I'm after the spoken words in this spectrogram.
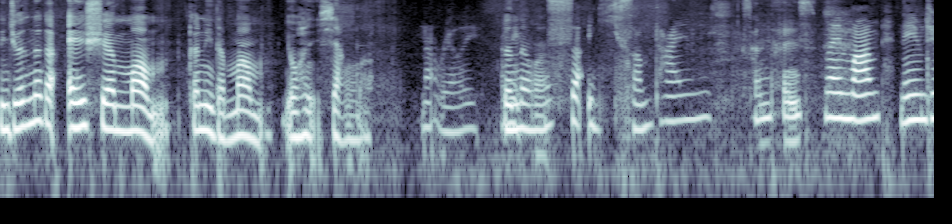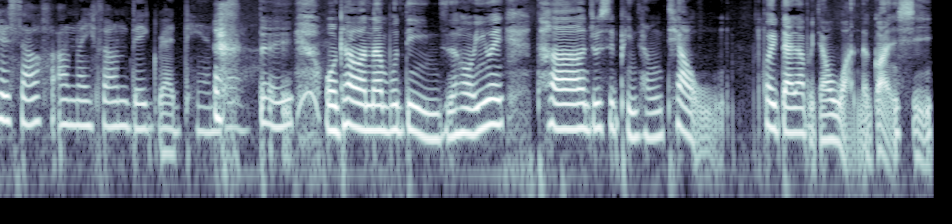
你觉得那个 Asian mom 跟你的 mom 有很像吗 Not really. 真的吗 so, sometimes.？Sometimes，My mom named herself on my phone Big Red Panda. 对我看完那部电影之后，因为她就是平常跳舞会待到比较晚的关系，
